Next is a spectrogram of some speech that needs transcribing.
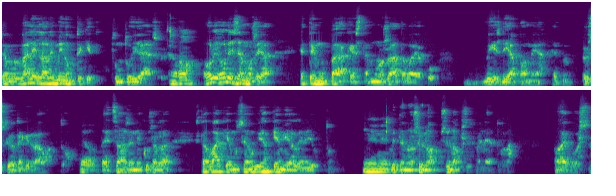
Ja välillä oli minuuttikin, tuntui iäisyydeltä. Oho. Oli, oli semmoisia, ettei mun pää kestä. Mun on saatava joku viisi diapamia, että mä pystyn jotenkin rauhoittumaan. Että saan sen, niin kuin sen, ra- sitä on vaikea, mutta se on ihan kemiallinen juttu. Niin, niin. Miten nuo syno, synapsit menee tuolla aivoissa.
